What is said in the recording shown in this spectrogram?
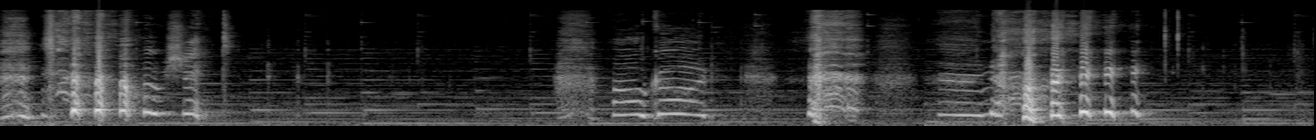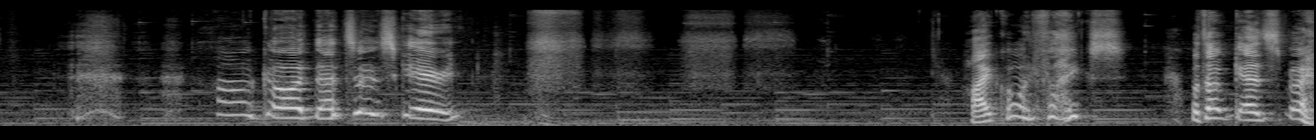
no, oh, shit. Oh, God. no god, that's so scary. Hi, cornflakes. What's up, Gazmo?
